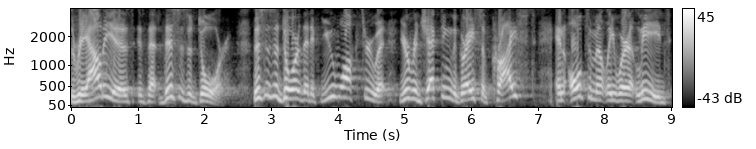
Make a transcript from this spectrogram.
The reality is, is that this is a door. This is a door that if you walk through it, you're rejecting the grace of Christ. And ultimately, where it leads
